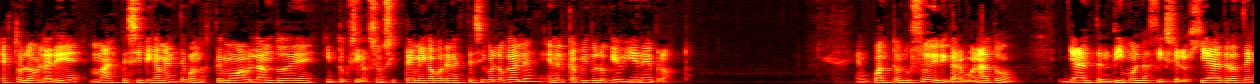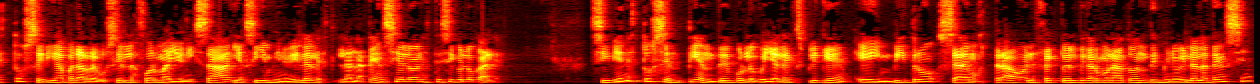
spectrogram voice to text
Esto lo hablaré más específicamente cuando estemos hablando de intoxicación sistémica por anestésicos locales en el capítulo que viene pronto. En cuanto al uso de bicarbonato, ya entendimos la fisiología detrás de esto, sería para reducir la forma ionizada y así disminuir la, latencia de los anestésicos locales. Si bien esto se entiende por lo que ya les expliqué, e in vitro se ha demostrado el efecto del bicarbonato en disminuir la latencia,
